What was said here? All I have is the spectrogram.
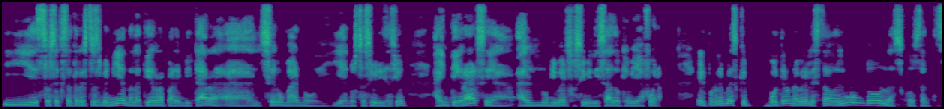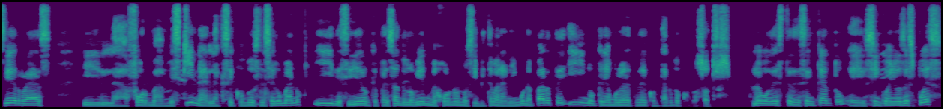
y estos extraterrestres venían a la Tierra para invitar al ser humano y a nuestra civilización a integrarse al universo civilizado que había afuera. El problema es que voltearon a ver el estado del mundo, las constantes guerras, y la forma mezquina en la que se conduce el ser humano y decidieron que pensándolo bien mejor no nos invitaban a ninguna parte y no querían volver a tener contacto con nosotros. Luego de este desencanto, eh, cinco años después,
